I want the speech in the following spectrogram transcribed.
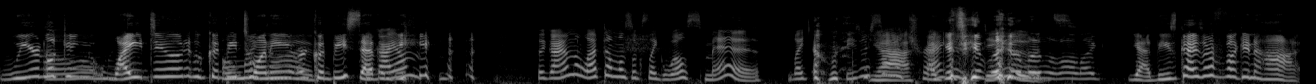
weird looking Oh white dude who could be Oh my 20 or could be The guy 70. on the guy on the left almost looks like Will Smith. Like these are yeah, I attractive could see dudes. like, a little, like yeah, these guys are fucking hot.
